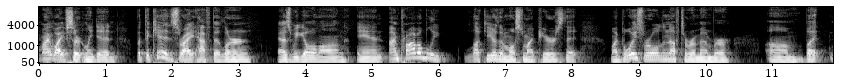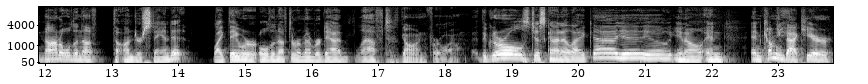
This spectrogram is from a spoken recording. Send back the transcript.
my wife certainly did, but the kids, right, have to learn as we go along. And I'm probably luckier than most of my peers that my boys were old enough to remember, um, but not old enough to understand it. Like they were old enough to remember dad left. gone for a while. The girls just kind of like, ah, yeah, yeah, you know, and and coming back here,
